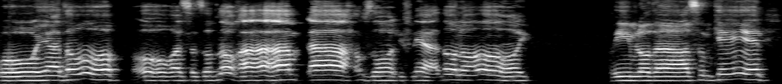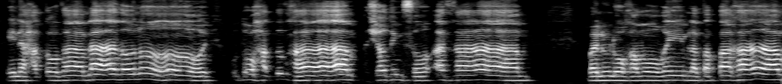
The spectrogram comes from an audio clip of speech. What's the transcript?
וידו, אורס הזאת לא חם, לחוזו לפני אדוני. ואם לא תעשום כן, הנה חטאותם לאדוני, אותו חטאתכם, אשר תמסור אתכם. בנו לו חמורים לטפחם,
